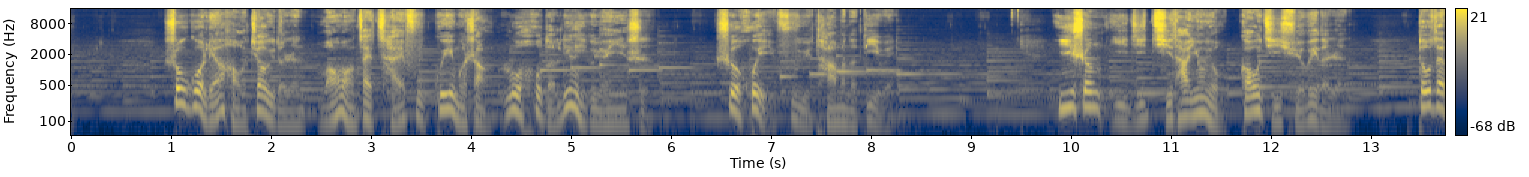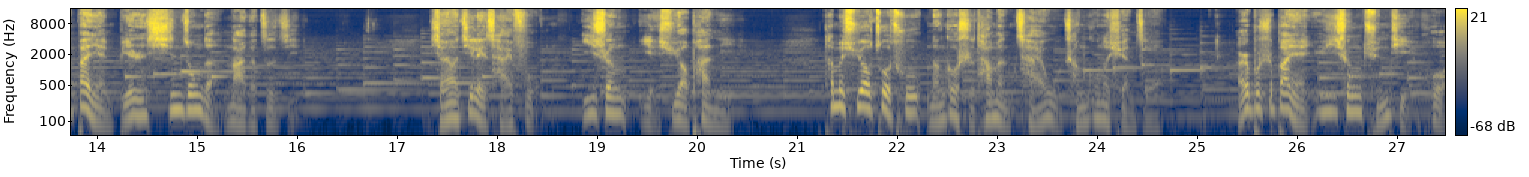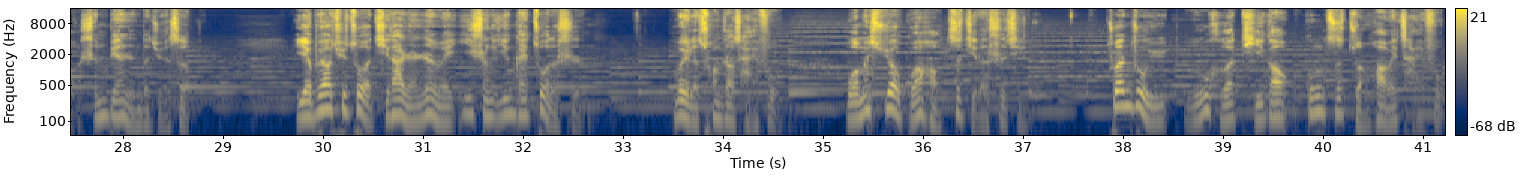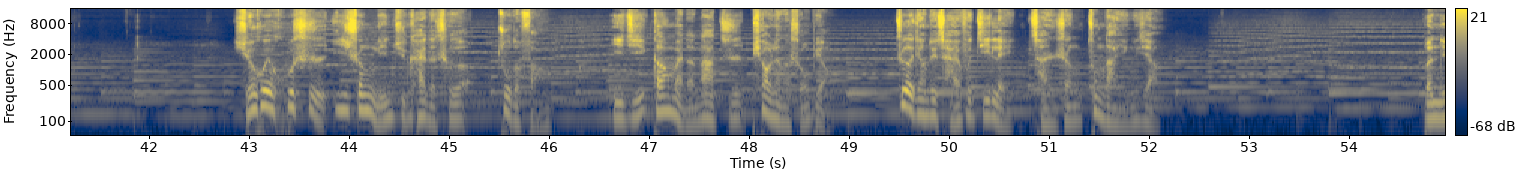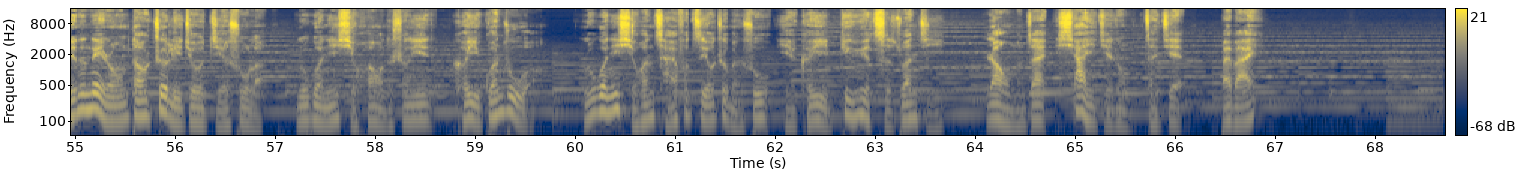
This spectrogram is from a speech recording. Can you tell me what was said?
受过良好教育的人，往往在财富规模上落后的另一个原因是，社会赋予他们的地位。医生以及其他拥有高级学位的人，都在扮演别人心中的那个自己。想要积累财富，医生也需要叛逆，他们需要做出能够使他们财务成功的选择，而不是扮演医生群体或身边人的角色。也不要去做其他人认为医生应该做的事。为了创造财富，我们需要管好自己的事情，专注于如何提高工资转化为财富。学会忽视医生邻居开的车、住的房，以及刚买的那只漂亮的手表，这将对财富积累产生重大影响。本节的内容到这里就结束了。如果你喜欢我的声音，可以关注我；如果你喜欢《财富自由》这本书，也可以订阅此专辑。让我们在下一节中再见，拜拜。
